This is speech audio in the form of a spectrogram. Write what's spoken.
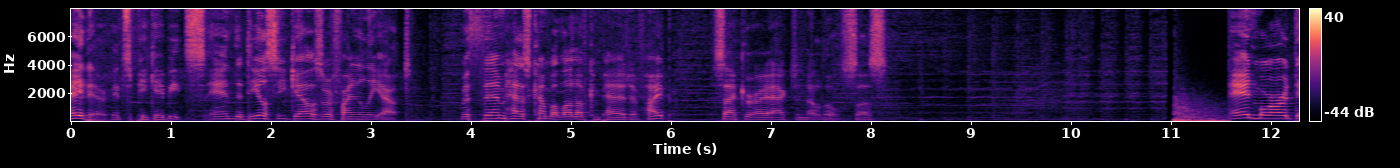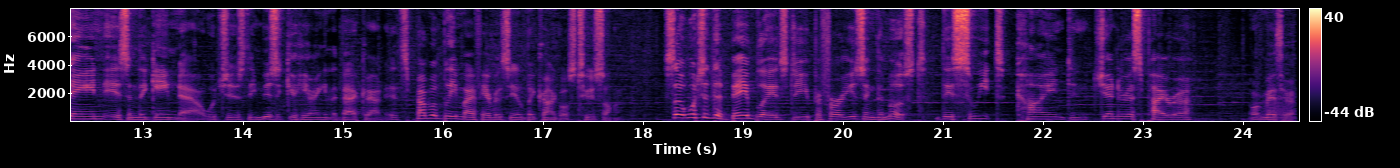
Hey there, it's PK Beats, and the DLC gals are finally out. With them has come a lot of competitive hype, Sakurai acting a little sus, and Mor Ardain is in the game now, which is the music you're hearing in the background. It's probably my favorite Xenoblade Chronicles 2 song. So which of the Beyblades do you prefer using the most? The sweet, kind, and generous Pyra, or Mythra?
